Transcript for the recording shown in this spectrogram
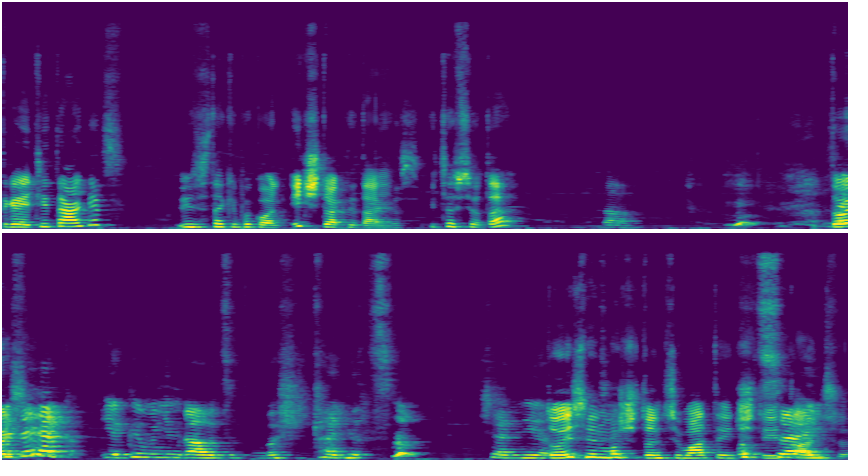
третій танець. і це такий прикольний. І четвертий танець. І це все, так? Да. Знаєте, як, який мені подобається ваш танець? Ще ні. то він може танцювати і чотири Оцей. танці.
